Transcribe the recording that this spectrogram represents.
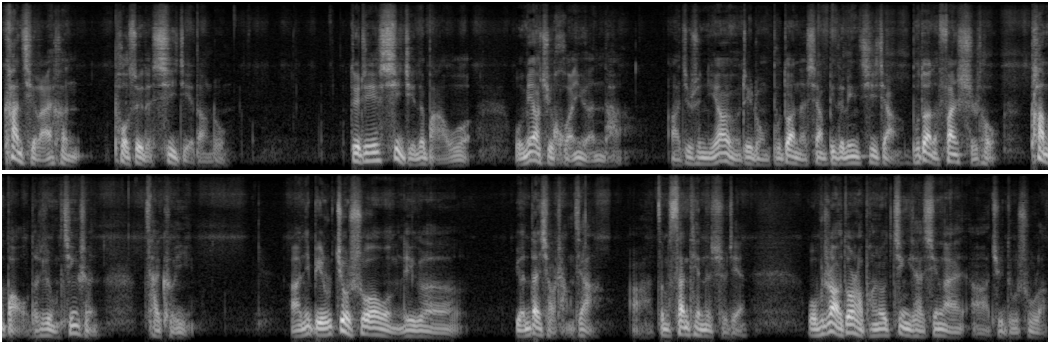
看起来很破碎的细节当中。对这些细节的把握，我们要去还原它啊，就是你要有这种不断的像彼得林奇讲，不断的翻石头探宝的这种精神才可以啊。你比如就说我们这个元旦小长假啊，这么三天的时间。我不知道有多少朋友静下心来啊去读书了，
